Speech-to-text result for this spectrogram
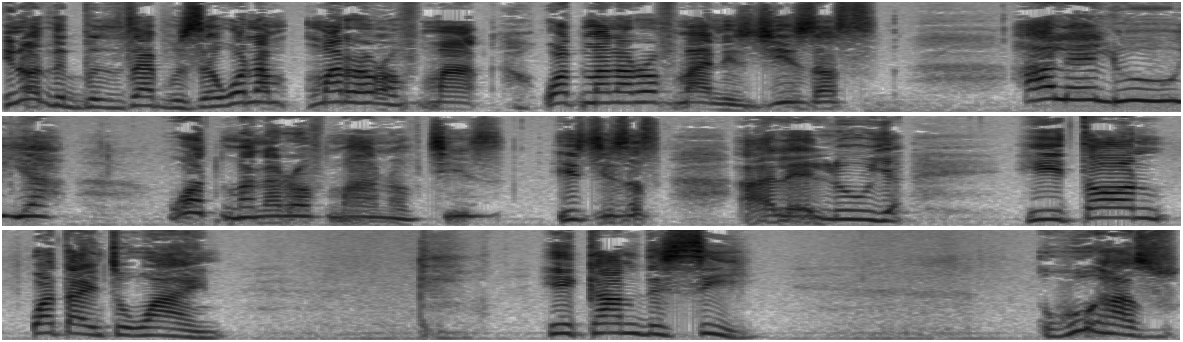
You know, the disciples say, What manner of man? What manner of man is Jesus? Hallelujah. What manner of man of Jesus is Jesus? Hallelujah. He turned water into wine. He calmed the sea. Who has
